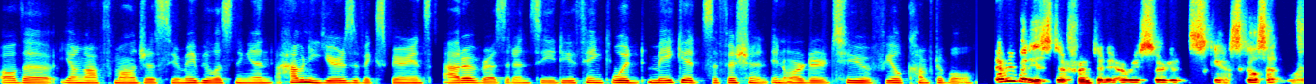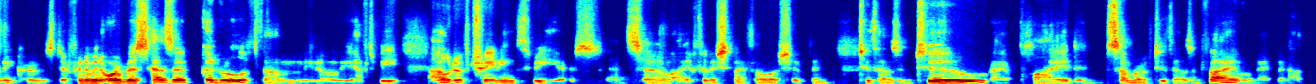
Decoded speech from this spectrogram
all the young ophthalmologists who may be listening in, how many years of experience out of residency do you think would make it sufficient in order to feel comfortable everybody is different and every surgeon's you know, skill set and learning curve is different. I mean, Orbis has a good rule of thumb. You know, you have to be out of training three years. And so I finished my fellowship in 2002. I applied in summer of 2005 when been out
